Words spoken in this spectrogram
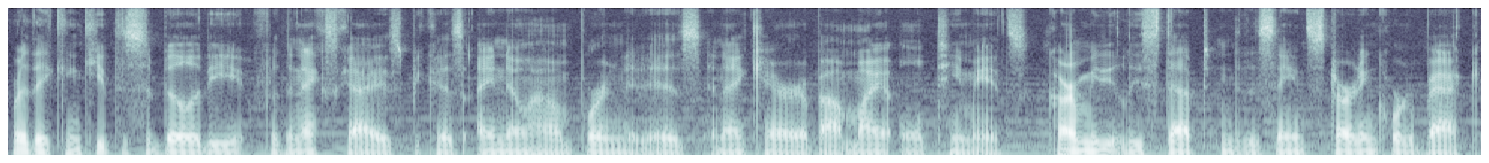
where they can keep the ability for the next guys because I know how important it is and I care about my old teammates. Carr immediately stepped into the Saints starting quarterback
